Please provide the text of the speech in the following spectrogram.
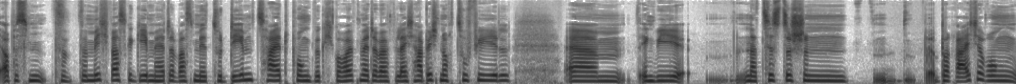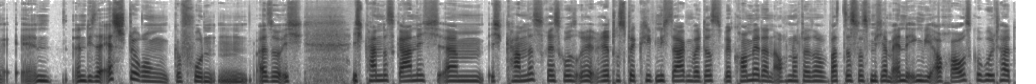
ob es für, für, mich was gegeben hätte, was mir zu dem Zeitpunkt wirklich geholfen hätte, aber vielleicht habe ich noch zu viel ähm, irgendwie narzisstischen Bereicherung in, in dieser Essstörung gefunden. Also ich, ich kann das gar nicht, ähm, ich kann das retrospektiv nicht sagen, weil das, wir kommen ja dann auch noch darauf, was das, was mich am Ende irgendwie auch rausgeholt hat,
